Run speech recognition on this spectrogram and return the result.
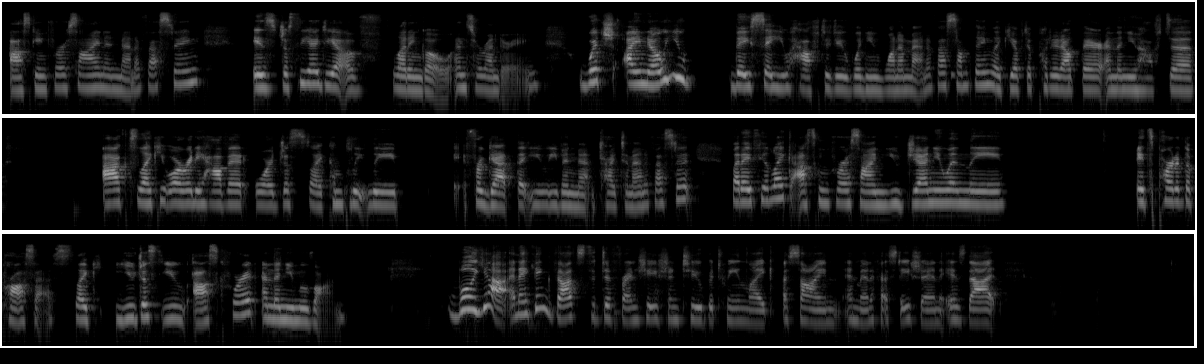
asking for a sign and manifesting is just the idea of letting go and surrendering, which I know you they say you have to do when you want to manifest something. Like you have to put it out there and then you have to act like you already have it or just like completely forget that you even tried to manifest it but I feel like asking for a sign, you genuinely, it's part of the process. Like you just, you ask for it and then you move on. Well, yeah. And I think that's the differentiation too between like a sign and manifestation is that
